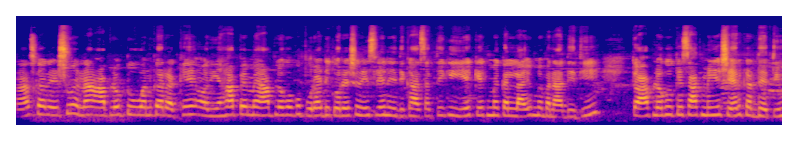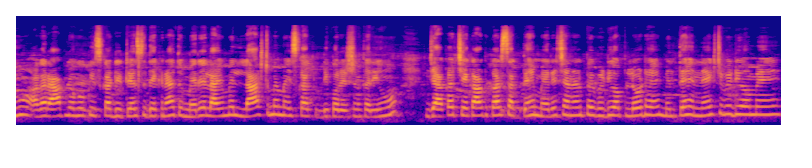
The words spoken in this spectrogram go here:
आज का रेशो है ना, आप लोग टू वन का रखें और यहाँ पे मैं आप लोगों को पूरा डेकोरेशन इसलिए नहीं दिखा सकती कि ये केक मैं कल लाइव में बना दी थी। तो आप लोगों के साथ मैं ये शेयर कर देती हूँ। अगर आप लोगों को इसका डिटेल से देखना है तो मेरे लाइव में लास्ट में मैं इसका डेकोरेशन करी हूँ। जाकर चेकआउट कर सकते हैं। मेरे चैनल पर वीडियो अपलोड है। मिलते हैं नेक्स्ट वीडियो में।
